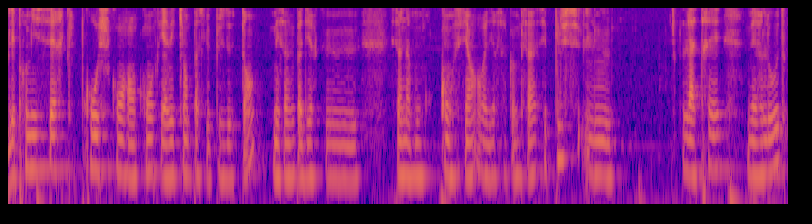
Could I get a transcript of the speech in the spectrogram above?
les premiers cercles proches qu'on rencontre et avec qui on passe le plus de temps, mais ça ne veut pas dire que c'est un amour conscient, on va dire ça comme ça, c'est plus le l'attrait vers l'autre.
